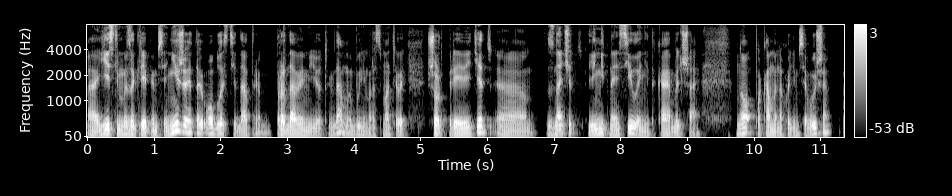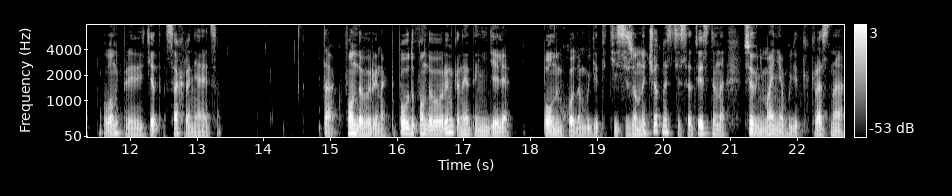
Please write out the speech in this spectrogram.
э, если мы закрепимся ниже этой области, да, прям продавим ее, тогда мы будем рассматривать шорт-приоритет, э, значит лимитная сила не такая большая. Но пока мы находимся выше, лонг-приоритет сохраняется. Так, фондовый рынок. По поводу фондового рынка на этой неделе полным ходом будет идти сезон отчетности, соответственно, все внимание будет как раз на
